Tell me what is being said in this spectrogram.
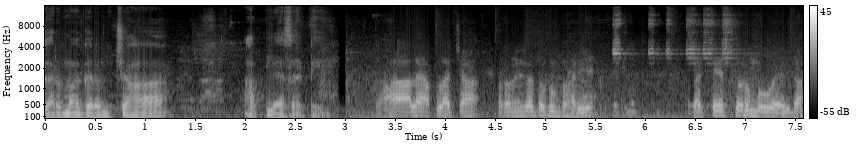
गरमागरम चहा आपल्यासाठी. चहा आलाय आपला चहा. रंग तर खूप भारी आहे. टेस्ट करून बघूया एकदा.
